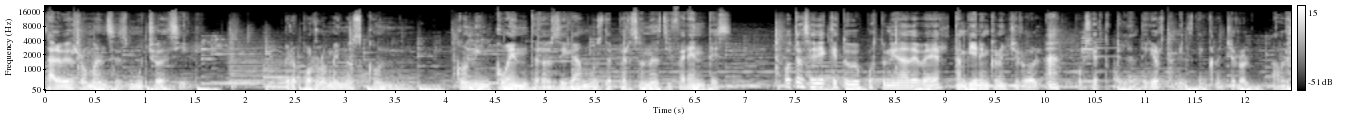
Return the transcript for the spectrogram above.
tal vez romances mucho decir, pero por lo menos con, con encuentros, digamos, de personas diferentes. Otra serie que tuve oportunidad de ver, también en Crunchyroll. Ah, por cierto, que la anterior también está en Crunchyroll. Ahora,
